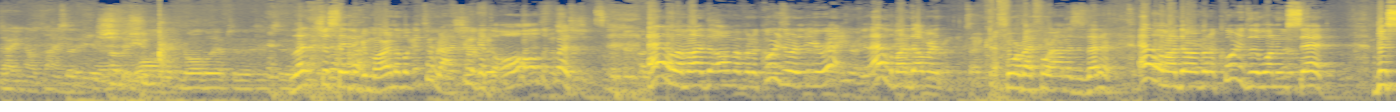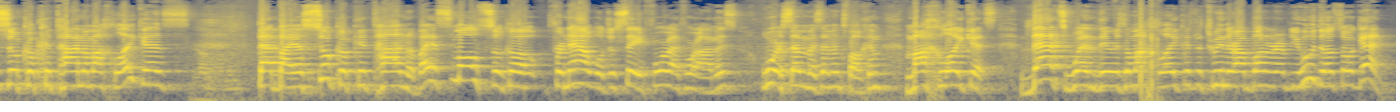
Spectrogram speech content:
Zayin al So Zayin? the, uh, the wall didn't go all the way up to the. to let's just say the Gemara, and then we'll get to Rashi. We'll get to all the questions. El lamanda Omar, but according to you're right. El lamanda Omar, four by four amas is better. El lamanda Omar, but according to the one who said, B'sukkah katana machlaikas. that by a sukkah kitana, by a small sukkah, for now we'll just say four by four amas or seven by seven tvachim, machloikas. That's when there is a machloikas between the Rabbanan and Rabbi Yehuda. So again,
